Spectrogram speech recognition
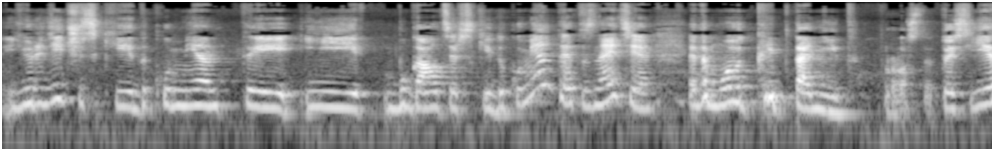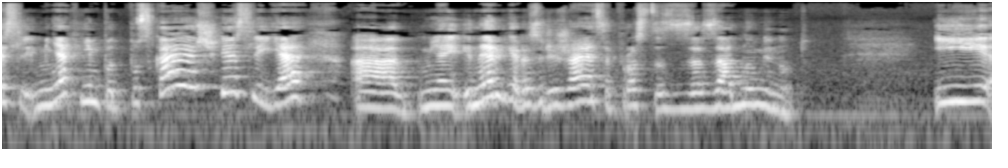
юридические документы и бухгалтерские документы, это, знаете, это мой вот криптонит просто. То есть если меня к ним подпускаешь, если я, а, у меня энергия разряжается просто за, за одну минуту. И,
